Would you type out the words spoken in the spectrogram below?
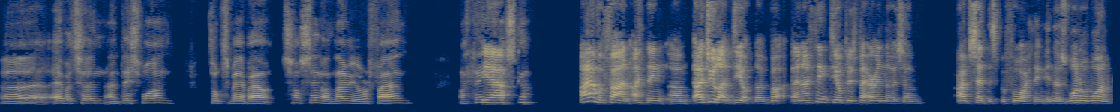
uh, Everton, and this one. Talk to me about Tosin. I know you're a fan. I think yeah. Oscar. I am a fan. I think um, I do like Diop though, but and I think Diop is better in those. Um, I've said this before. I think in those one-on-one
